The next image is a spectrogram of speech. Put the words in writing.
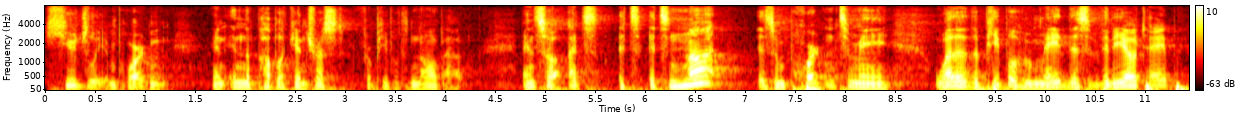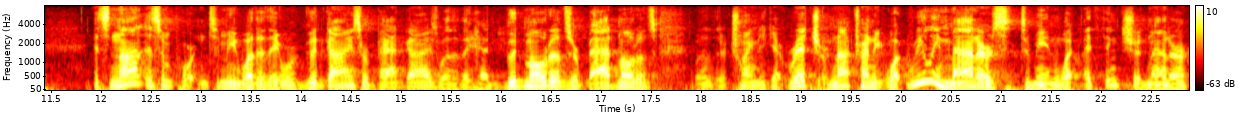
hugely important and in the public interest for people to know about. And so it's, it's, it's not as important to me whether the people who made this videotape, it's not as important to me whether they were good guys or bad guys, whether they had good motives or bad motives whether they're trying to get rich or not trying to. get, What really matters to me, and what I think should matter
